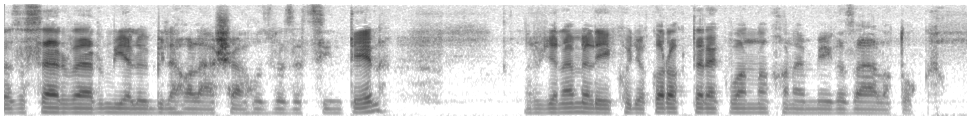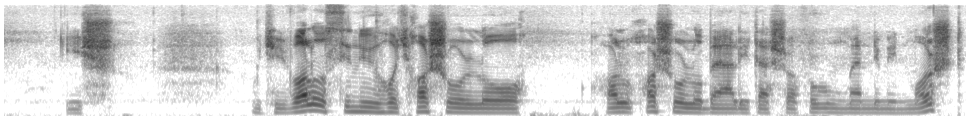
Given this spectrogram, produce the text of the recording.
ez a szerver mielőbbi lehalásához vezet szintén. Mert ugye nem elég, hogy a karakterek vannak, hanem még az állatok is. Úgyhogy valószínű, hogy hasonló, hasonló beállítással fogunk menni, mint most.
